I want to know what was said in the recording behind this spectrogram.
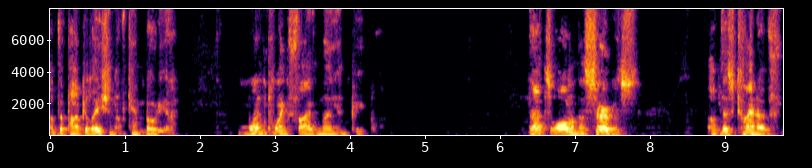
of the population of Cambodia 1.5 million people. That's all in the service of this kind of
